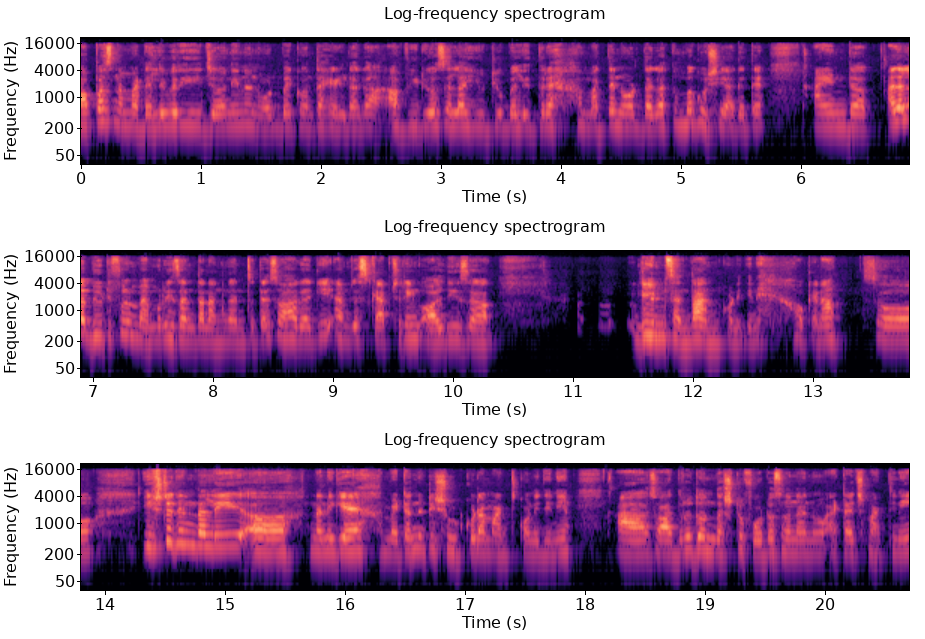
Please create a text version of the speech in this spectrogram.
ವಾಪಸ್ ನಮ್ಮ ಡೆಲಿವರಿ ಜರ್ನಿನ ನೋಡಬೇಕು ಅಂತ ಹೇಳಿದಾಗ, ಆ ವೀಡಿಯೋಸ್ ಎಲ್ಲ ಯೂಟ್ಯೂಬಲ್ಲಿ ಇದ್ದರೆ ಮತ್ತೆ ನೋಡಿದಾಗ ತುಂಬ ಖುಷಿ ಆಗುತ್ತೆ. ಆ್ಯಂಡ್ ಅದೆಲ್ಲ ಬ್ಯೂಟಿಫುಲ್ ಮೆಮೊರೀಸ್ ಅಂತ ನನಗನ್ಸುತ್ತೆ. ಸೊ ಹಾಗಾಗಿ I am just capturing all these glimpse ಅಂತ ಅಂದ್ಕೊಂಡಿದ್ದೀನಿ ಓಕೆನಾ ಸೊ ಇಷ್ಟು ದಿನದಲ್ಲಿ ನನಗೆ ಮೆಟರ್ನಿಟಿ ಶೂಟ್ ಕೂಡ ಮಾಡಿಸ್ಕೊಂಡಿದ್ದೀನಿ ಸೊ ಅದ್ರದ್ದು ಒಂದಷ್ಟು ಫೋಟೋಸ್ನ ನಾನು ಅಟ್ಯಾಚ್ ಮಾಡ್ತೀನಿ.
